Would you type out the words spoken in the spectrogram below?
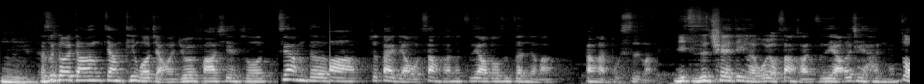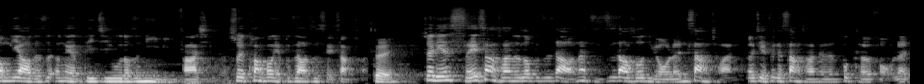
嗯。可是各位刚刚这样听我讲完，你就会发现说，这样的话就代表我上传的资料都是真的吗？当然不是嘛，你只是确定了我有上传资料，而且很重要的是 NFT 几乎都是匿名发行的，所以矿工也不知道是谁上传。对，所以连谁上传的都不知道，那只知道说有人上传，而且这个上传的人不可否认。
